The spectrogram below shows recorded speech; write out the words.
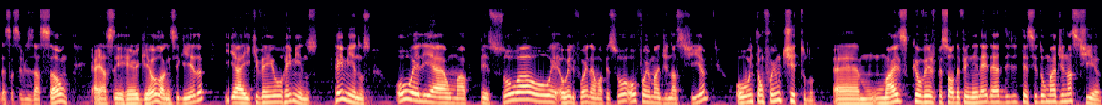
dessa civilização, aí ela se reergueu logo em seguida, e aí que vem o Rei Minos. Rei Minos, ou ele é uma pessoa, ou, ou ele foi né, uma pessoa, ou foi uma dinastia, ou então foi um título. É, mais que eu vejo o pessoal defendendo é a ideia de ter sido uma dinastia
